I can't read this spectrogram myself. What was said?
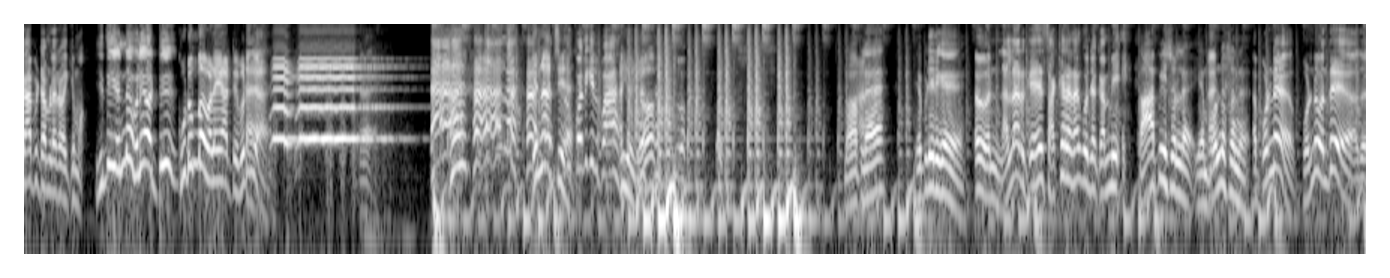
காப்பி டம்ளர் வைக்குமா? இது என்ன விளையாட்டு? குடும்ப விளையாட்டு விடுங்க. என்னாச்சு? கொதிக்குதுப்பா. ஐயோ மாப்பிள்ள எப்படி இருக்கு? நல்லா இருக்கு. சக்கரை தான் கொஞ்சம் கம்மி. காப்பி சொல்ல. என் பொண்ணு சொன்னேன். அஹ், பொண்ணு பொண்ணு வந்து அது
